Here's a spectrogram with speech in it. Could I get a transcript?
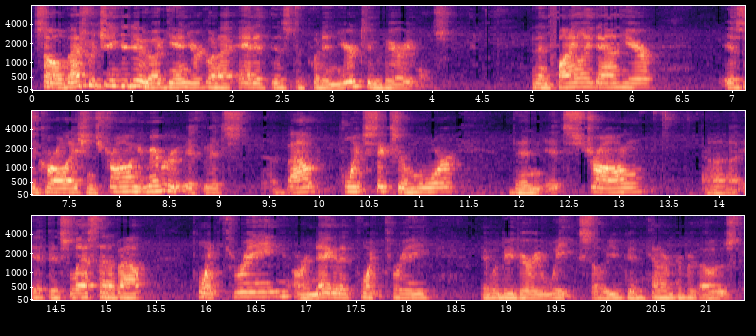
So that's what you need to do. Again, you're going to edit this to put in your two variables. And then finally down here, is the correlation strong? Remember, if it's about 0.6 or more, then it's strong. Uh, if it's less than about 0.3 or negative 0.3, it would be very weak. So you can kind of remember those.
